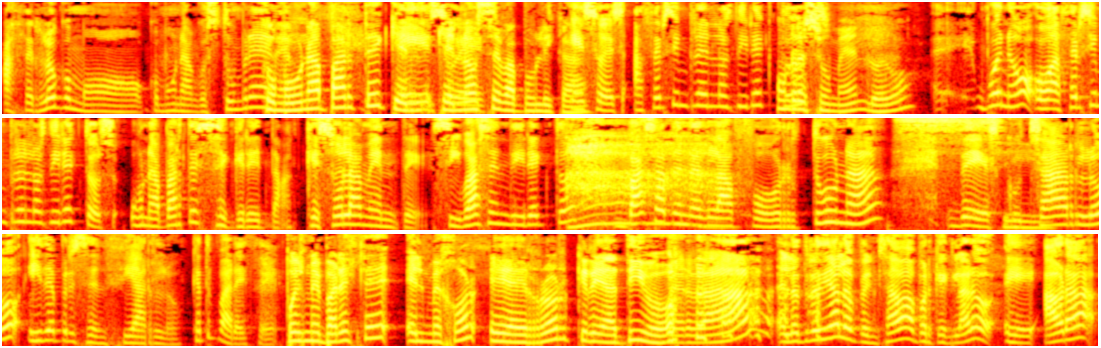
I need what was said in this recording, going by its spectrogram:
hacerlo como, como una costumbre. Como el- una parte que, que no es. se va a publicar. Eso es, hacer siempre en los directos. Un resumen luego. Eh, bueno, o hacer siempre en los directos una parte secreta, que solamente si vas en directo Ah. vas a tener la fortuna de Sí. escucharlo y de presenciarlo. ¿Qué te parece? Pues me parece el mejor eh, error creativo. ¿Verdad? El otro día lo pensaba, porque claro, eh, ahora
